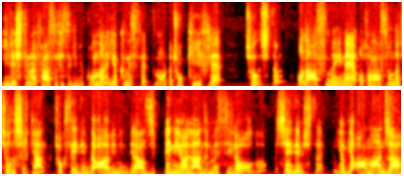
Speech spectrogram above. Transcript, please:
iyileştirme felsefesi gibi konulara yakın hissettim. Orada çok keyifle çalıştım. O da aslında yine otomasyonda çalışırken çok sevdiğim bir abimin birazcık beni yönlendirmesiyle oldu. Şey demişti, ya bir Almanca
